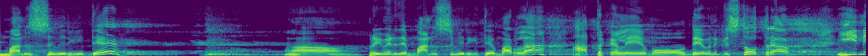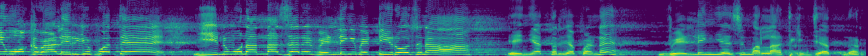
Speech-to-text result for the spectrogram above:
మనస్సు విరిగితే ప్రియమైనది మనసు విరిగితే మరలా అతకలేము. దేవునికి స్తోత్రం. ఇనుము ఒకవేళ ఇరిగిపోతే ఇనుమునన్నా సరే వెల్డింగ్ పెట్టి ఈ రోజున ఏం చేస్తున్నారు చెప్పండి? వెల్డింగ్ చేసి మరలా అతికించేస్తున్నారు.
